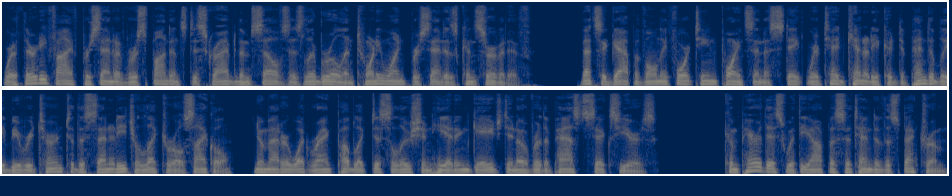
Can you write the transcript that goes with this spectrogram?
where 35% of respondents described themselves as liberal and 21% as conservative. That's a gap of only 14 points in a state where Ted Kennedy could dependably be returned to the Senate each electoral cycle no matter what rank public dissolution he had engaged in over the past six years. Compare this with the opposite end of the spectrum,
